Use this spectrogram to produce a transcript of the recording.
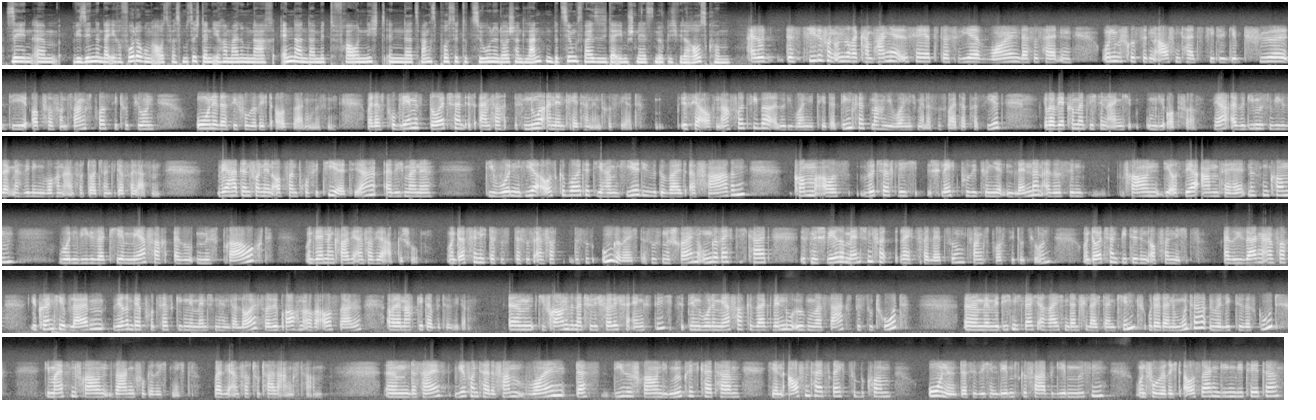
sehen, ähm, wie sehen denn da Ihre Forderungen aus? Was muss sich denn Ihrer Meinung nach ändern, damit Frauen nicht in der Zwangsprostitution in Deutschland landen, beziehungsweise sie da eben schnellstmöglich wieder rauskommen? Also das Ziel von unserer Kampagne ist ja jetzt, dass wir wollen, dass es halt einen unbefristeten Aufenthaltstitel gibt für die Opfer von Zwangsprostitution, ohne dass sie vor Gericht aussagen müssen. Weil das Problem ist, Deutschland ist einfach ist nur an den Tätern interessiert. Ist ja auch nachvollziehbar, also die wollen die Täter dingfest machen, die wollen nicht mehr, dass es weiter passiert. Aber wer kümmert sich denn eigentlich um die Opfer? Ja, also die müssen, wie gesagt, nach wenigen Wochen einfach Deutschland wieder verlassen wer hat denn von den Opfern profitiert? Ja, also ich meine, die wurden hier ausgebeutet, die haben hier diese Gewalt erfahren, kommen aus wirtschaftlich schlecht positionierten Ländern, also es sind Frauen, die aus sehr armen Verhältnissen kommen, wurden wie gesagt hier mehrfach also missbraucht und werden dann quasi einfach wieder abgeschoben. Und das finde ich, das ist, das ist einfach, das ist ungerecht. Das ist eine schreiende Ungerechtigkeit, ist eine schwere Menschenrechtsverletzung, Zwangsprostitution. Und Deutschland bietet den Opfern nichts. Also sie sagen einfach, ihr könnt hier bleiben, während der Prozess gegen den Menschenhändler läuft, weil wir brauchen eure Aussage, aber danach geht er bitte wieder. Ähm, die Frauen sind natürlich völlig verängstigt. Denen wurde mehrfach gesagt, wenn du irgendwas sagst, bist du tot. Ähm, wenn wir dich nicht gleich erreichen, dann vielleicht dein Kind oder deine Mutter. Überleg dir das gut. Die meisten Frauen sagen vor Gericht nichts, weil sie einfach totale Angst haben. Ähm, das heißt, wir von Terre de Femme wollen, dass diese Frauen die Möglichkeit haben, hier ein Aufenthaltsrecht zu bekommen, ohne dass sie sich in Lebensgefahr begeben müssen und vor Gericht aussagen gegen die Täter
